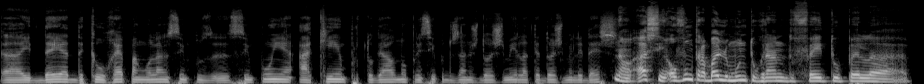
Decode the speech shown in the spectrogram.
a ideia de que o rap angolano se, impus- se impunha aqui em Portugal no princípio dos anos 2000 até 2010? Não, assim, houve um trabalho muito grande feito pela,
